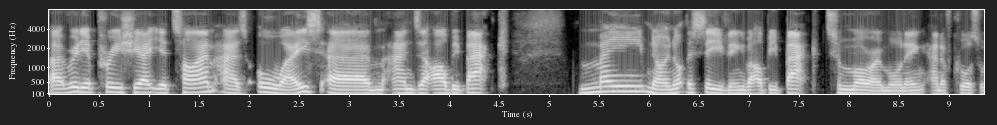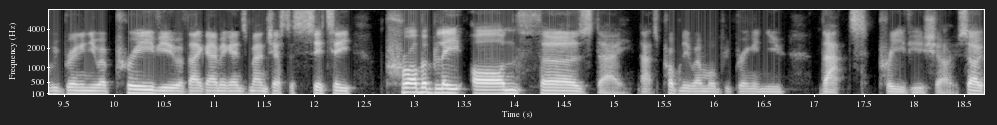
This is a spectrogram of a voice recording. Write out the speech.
Uh, really appreciate your time as always. Um, and uh, I'll be back. May no, not this evening, but I'll be back tomorrow morning. And of course, we'll be bringing you a preview of that game against Manchester City, probably on Thursday. That's probably when we'll be bringing you that preview show. So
